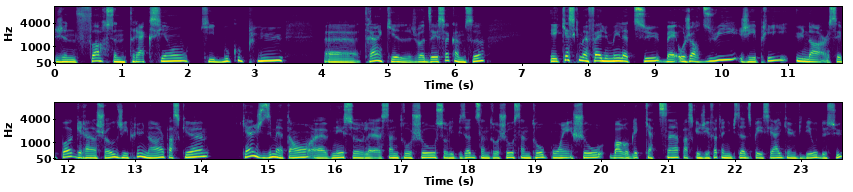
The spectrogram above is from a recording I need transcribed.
une, force, une traction qui est beaucoup plus euh, tranquille. Je vais dire ça comme ça. Et qu'est-ce qui m'a fait allumer là-dessus? Ben, aujourd'hui, j'ai pris une heure. C'est pas grand-chose. J'ai pris une heure parce que quand je dis, mettons, euh, venez sur le Santro Show, sur l'épisode du Santro Show, santro.show, barre oblique 400, parce que j'ai fait un épisode spécial qui a une vidéo dessus,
